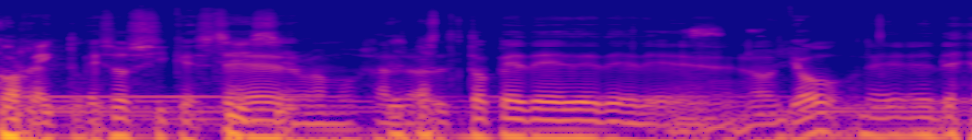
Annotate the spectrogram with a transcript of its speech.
Correcto. Eso sí que es ser, sí. vamos, al, al tope de, de- de- de- no, yo, de,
